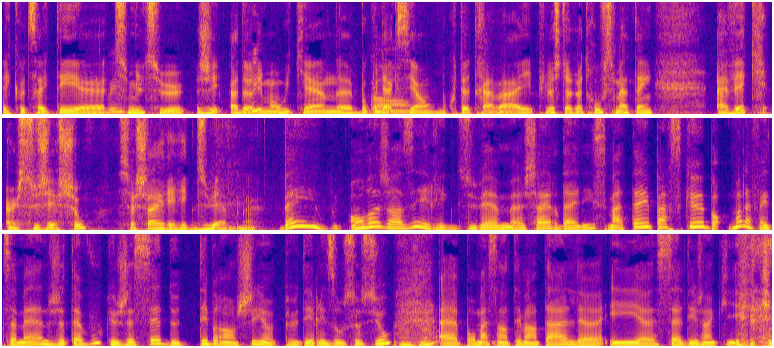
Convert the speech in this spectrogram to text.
Écoute, ça a été euh, Oui. tumultueux. J'ai adoré Oui. mon week-end. Euh, beaucoup Bon. d'action, beaucoup de travail. Puis là, je te retrouve ce matin avec un sujet chaud, ce cher Éric Duhem. Ben oui, on va jaser Éric Duhem, euh, cher Dani, ce matin parce que, bon, moi, la fin de semaine, je t'avoue que j'essaie de débrancher un peu des réseaux sociaux euh, pour ma santé mentale euh, et euh, celle des gens qui, qui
